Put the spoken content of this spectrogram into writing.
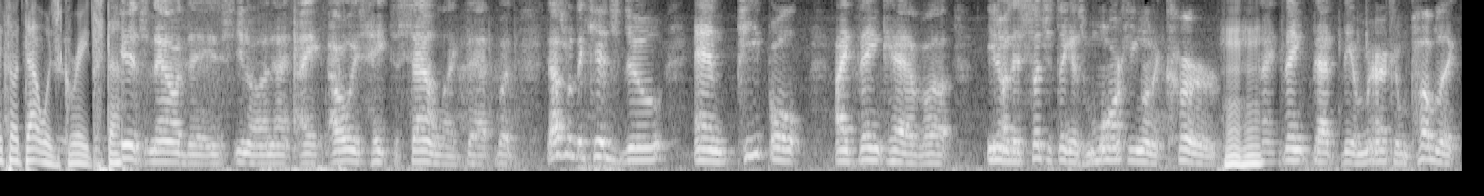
I thought that was great stuff. kids nowadays, you know, and I, I, I always hate to sound like that, but that's what the kids do. And people, I think, have, uh, you know, there's such a thing as marking on a curve. Mm-hmm. And I think that the American public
